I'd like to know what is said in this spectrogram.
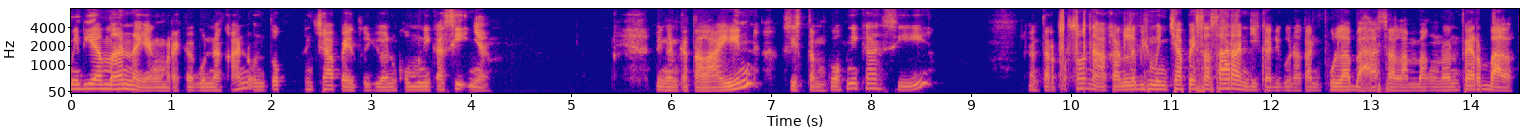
media mana yang mereka gunakan untuk mencapai tujuan komunikasinya. Dengan kata lain, sistem komunikasi antar persona akan lebih mencapai sasaran jika digunakan pula bahasa lambang nonverbal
